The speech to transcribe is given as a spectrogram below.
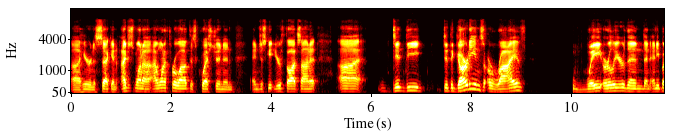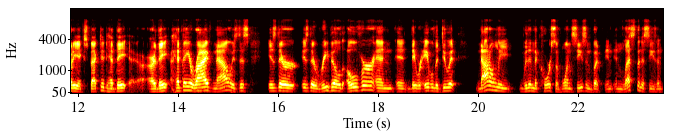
uh, here in a second. I just want to I want to throw out this question and and just get your thoughts on it. did the did the Guardians arrive way earlier than than anybody expected? Have they are they have they arrived now? Is this is their is their rebuild over and, and they were able to do it not only within the course of one season but in, in less than a season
